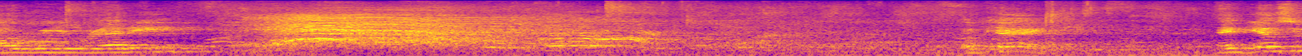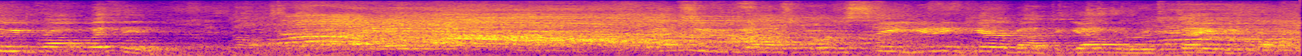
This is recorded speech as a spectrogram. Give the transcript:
Are we ready? Yeah! Okay. And guess who he brought with him? That's who you guys want to see. You didn't care about the governor, it's baby dog,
